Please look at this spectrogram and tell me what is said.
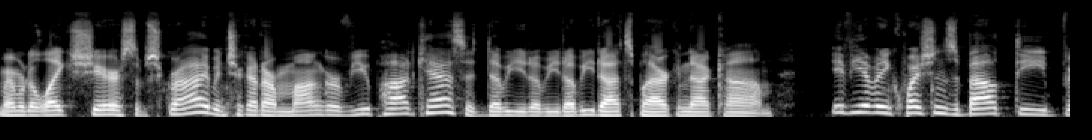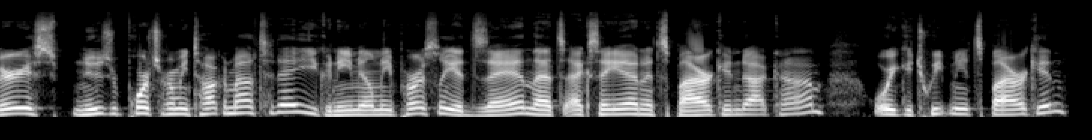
Remember to like, share, subscribe, and check out our manga review podcast at www.splarkin.com. If you have any questions about the various news reports we're going to be talking about today, you can email me personally at Zan, that's X-A-N, at Spirakin.com, or you could tweet me at Spirakin. And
